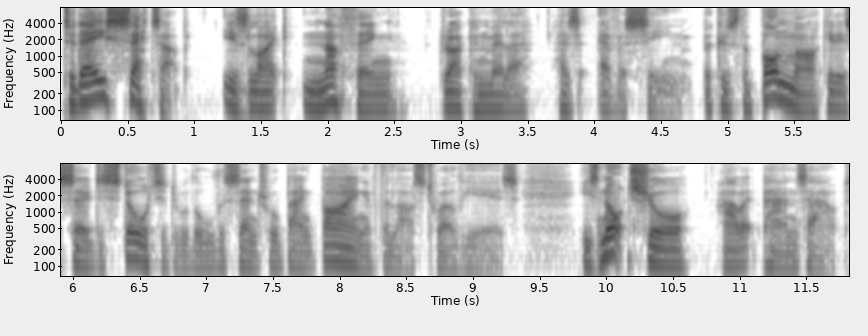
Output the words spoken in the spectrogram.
today's setup is like nothing Druckenmiller has ever seen because the bond market is so distorted with all the central bank buying of the last 12 years. He's not sure how it pans out.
